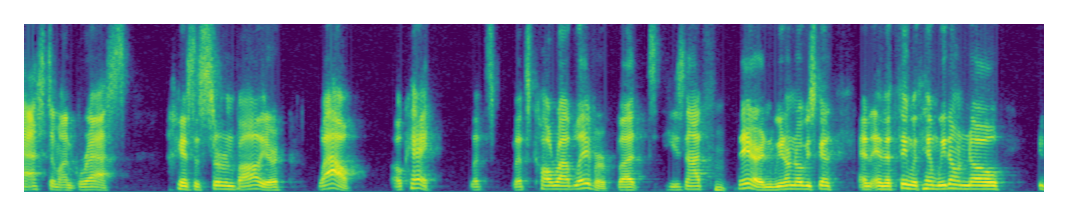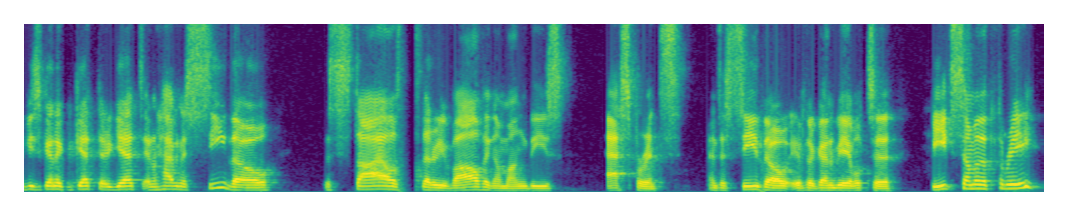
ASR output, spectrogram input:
past him on grass against a certain volleyer, wow, okay, let's let's call Rod Laver. But he's not hmm. there, and we don't know if he's going to. And, and the thing with him, we don't know if he's going to get there yet. And we're having to see though the styles that are evolving among these aspirants, and to see though if they're going to be able to beat some of the three,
